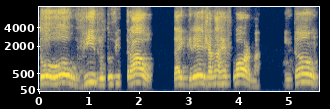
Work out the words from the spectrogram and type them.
doou o vidro do vitral da igreja na reforma. Então,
